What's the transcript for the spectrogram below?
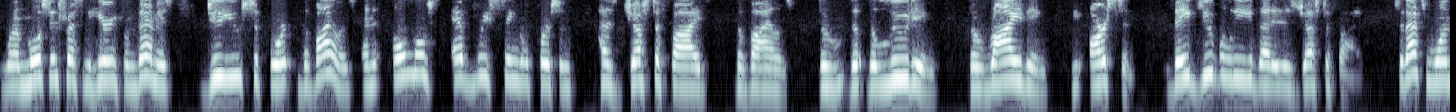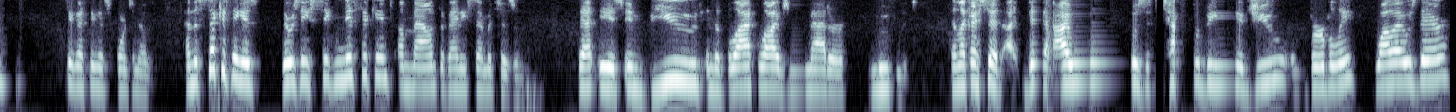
what I'm most interested in hearing from them is, do you support the violence? And almost every single person has justified the violence, the, the, the looting, the rioting, the arson. They do believe that it is justified. So that's one thing I think is important to note. And the second thing is there is a significant amount of anti Semitism that is imbued in the Black Lives Matter movement. And like I said, I, I was attacked for being a Jew verbally while I was there.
